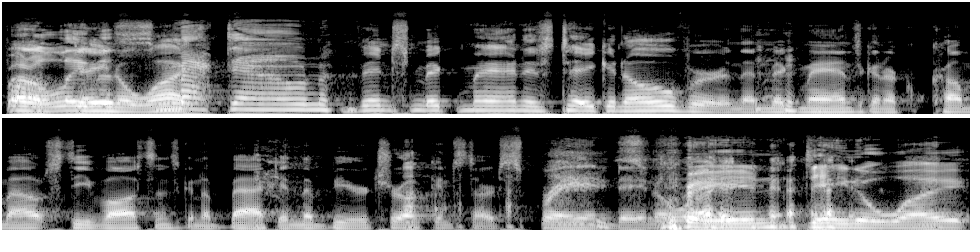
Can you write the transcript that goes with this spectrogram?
Fuck lay the Dana White. smackdown. Vince McMahon is taking over, and then McMahon's gonna come out. Steve Austin's gonna back in the beer truck and start spraying Dana Spraying White, Dana White.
